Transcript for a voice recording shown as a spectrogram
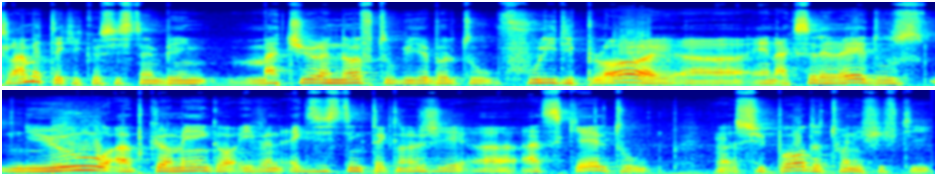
climate tech ecosystem being mature enough to be able to fully deploy uh, and accelerate those new upcoming or even existing technology uh, at scale to uh, support the 2050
